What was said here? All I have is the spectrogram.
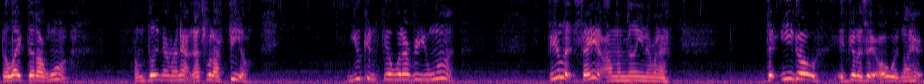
the life that I want. I'm building it right now. That's what I feel. You can feel whatever you want. Feel it. Say it. I'm a millionaire right now. The ego is gonna say, "Oh, it's not here."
